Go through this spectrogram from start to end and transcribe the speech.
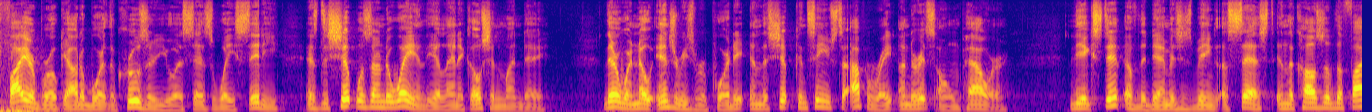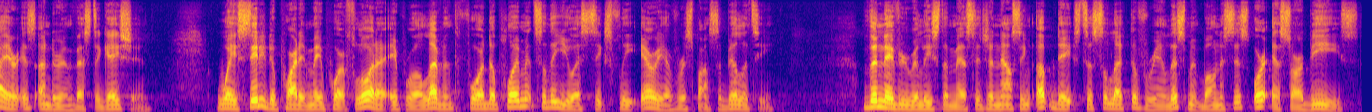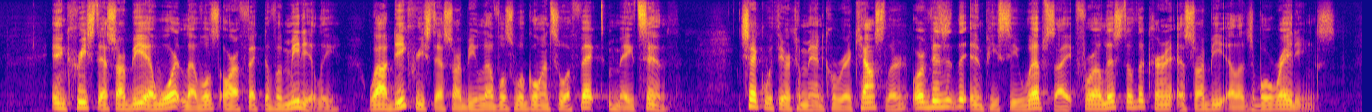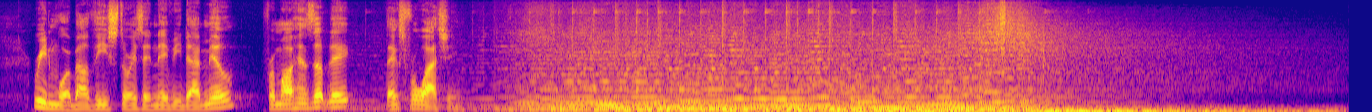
fire broke out aboard the cruiser USS Hue City as the ship was underway in the Atlantic Ocean Monday. There were no injuries reported and the ship continues to operate under its own power. The extent of the damage is being assessed and the cause of the fire is under investigation. Hue City departed Mayport, Florida, April 11th for a deployment to the U.S. Sixth Fleet Area of Responsibility. The Navy released a message announcing updates to selective reenlistment bonuses, or SRBs. Increased SRB award levels are effective immediately, while decreased SRB levels will go into effect May 10th. Check with your Command Career Counselor or visit the NPC website for a list of the current SRB eligible ratings. Read more about these stories at Navy.mil. From All Hands Update, thanks for watching.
